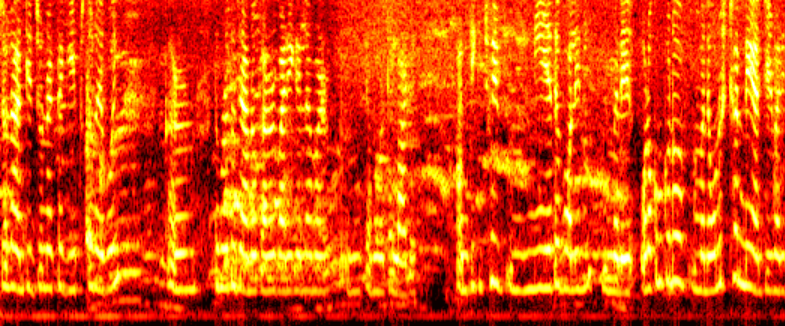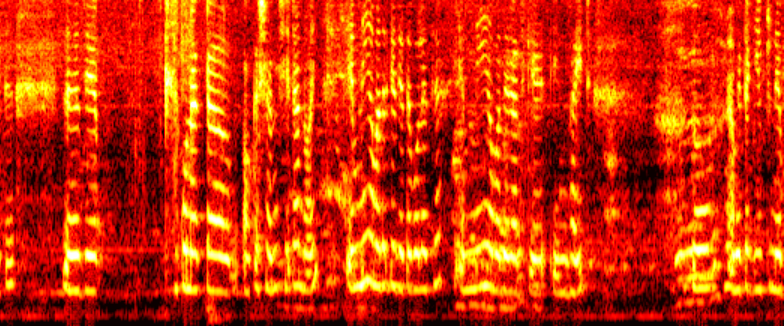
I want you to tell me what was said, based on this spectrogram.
চলো আন্টির জন্য একটা গিফট তো নেবই। কারণ তোমরা তো জানো কারোর বাড়ি গেলে আমার কেমন একটা লাগে। আন্টি কিছুই নিয়ে যেতে বলেনি। মানে ওরকম কোনো মানে অনুষ্ঠান নেই আন্টির বাড়িতে যে কোনো একটা অকেশন সেটা নয়। এমনিই আমাদেরকে যেতে বলেছে। এমনিই আমাদের আজকে ইনভাইট তো আমি একটা গিফট নেব।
